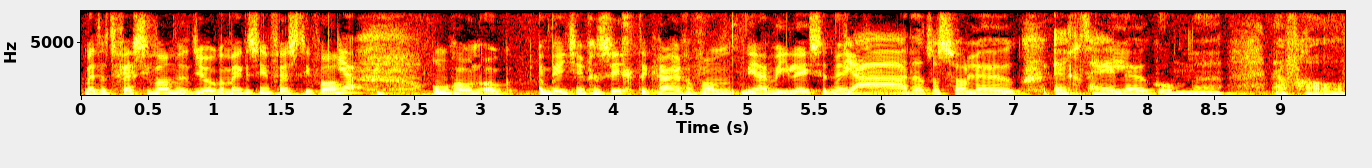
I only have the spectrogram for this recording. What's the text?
met het festival, met het Yoga Magazine Festival. Ja. Om gewoon ook een beetje een gezicht te krijgen van, ja, wie leest het magazine? Ja, dat was zo leuk. Echt heel leuk om, nou vooral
